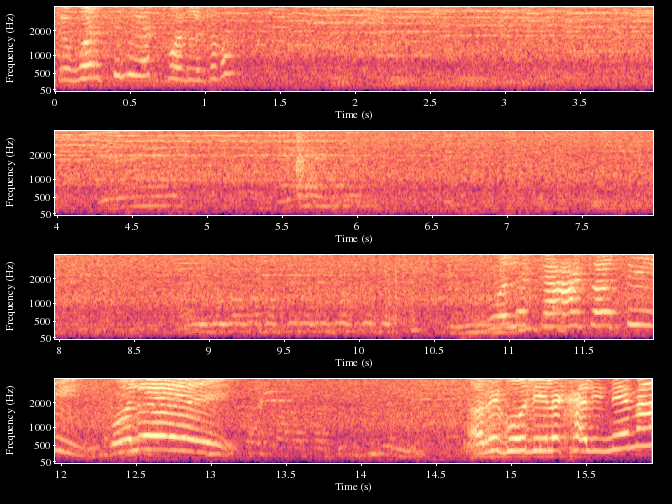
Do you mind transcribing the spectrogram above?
ते वरती बी एक पडलं का बा? गोले काय करती गोले अरे गोलीला खाली ने ना?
